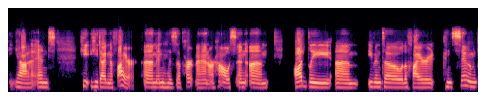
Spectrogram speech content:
yeah, and he he died in a fire um in his apartment or house, and um oddly, um, even though the fire consumed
